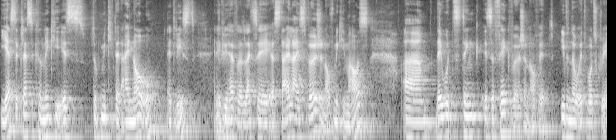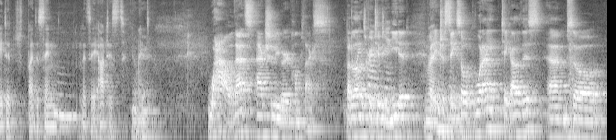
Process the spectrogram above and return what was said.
yes, the classical Mickey is the Mickey that I know, at least. And if you have, a, let's say, a stylized version of Mickey Mouse, um, they would think it's a fake version of it, even though it was created by the same, let's say, artist. Okay. right? Wow, that's actually very complex, but a lot of creativity challenging. needed. But Right. interesting. So what I take out of this, um, so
